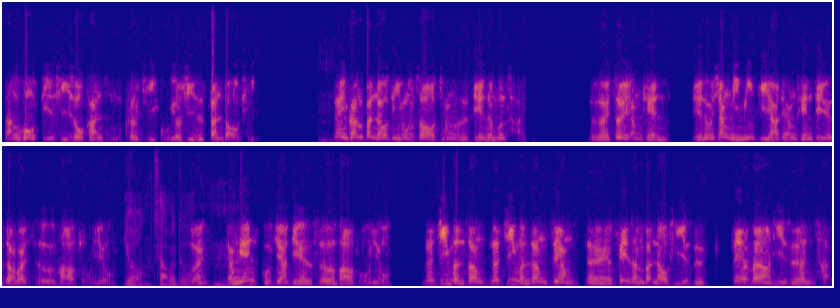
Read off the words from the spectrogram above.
涨或跌，其实都看什么科技股，尤其是半导体。那你看半导体，我上午讲的是跌那么惨。对不对？这两天，也都像你米迪亚两天跌了大概十二趴左右，有差不多，对，两、嗯、天股价跌了十二趴左右。那基本上，那基本上这样，呃，非常半导体也是，非常半导体也是很惨，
